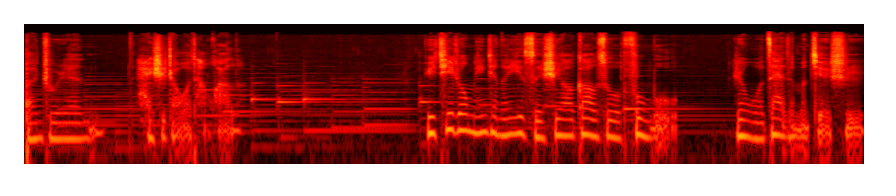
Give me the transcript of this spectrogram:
班主任还是找我谈话了，语气中明显的意思是要告诉我父母，任我再怎么解释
